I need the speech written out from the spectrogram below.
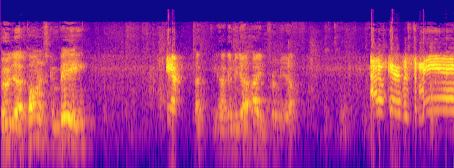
who the opponents can be. Yeah. How, how come you got hiding from you? Huh? I don't care if it's a man,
